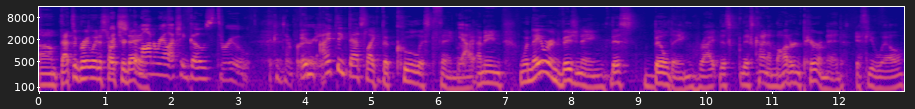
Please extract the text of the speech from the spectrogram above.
um, that's a great way to start which your day. the monorail actually goes through the contemporary. And I think that's like the coolest thing, right? Yeah. I mean, when they were envisioning this building, right, this this kind of modern pyramid, if you will,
